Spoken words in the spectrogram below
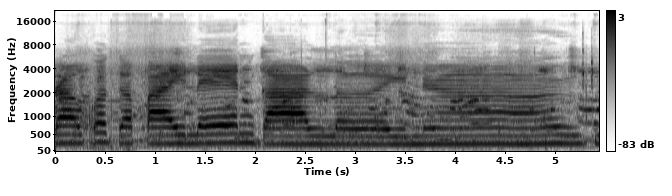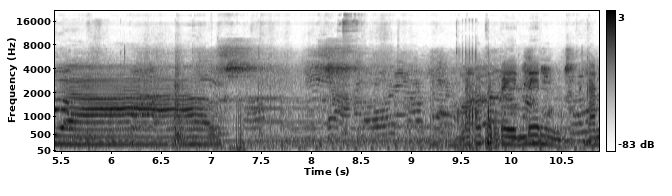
เราก็จะไปเล่นกันเลยนะ นกัน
